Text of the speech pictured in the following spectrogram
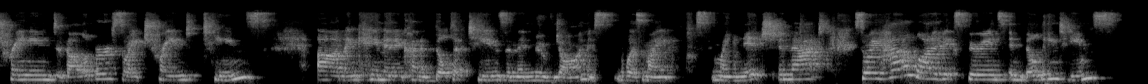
training developer, so I trained teams. Um, and came in and kind of built up teams and then moved on is, was my my niche in that so i had a lot of experience in building teams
